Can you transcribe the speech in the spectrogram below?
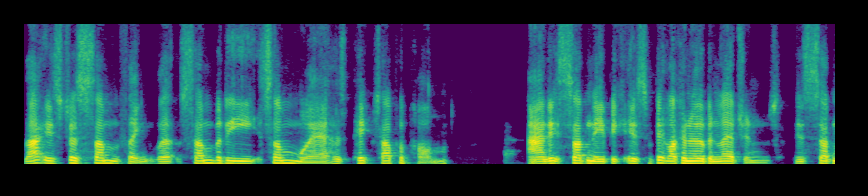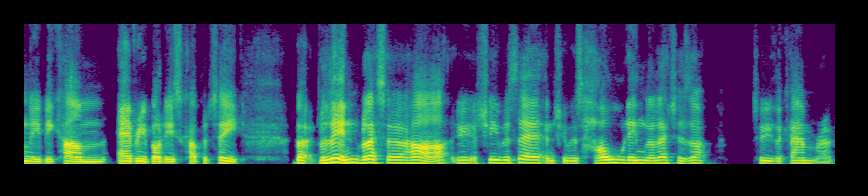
That is just something that somebody somewhere has picked up upon. And it's suddenly, it's a bit like an urban legend. It's suddenly become everybody's cup of tea. But Lynn, bless her heart, she was there and she was holding the letters up to the camera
